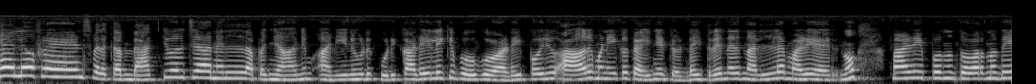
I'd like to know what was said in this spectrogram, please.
Hello friends welcome back to our channel അപ്പം ഞാനും അനിയനും കൂടി കൂടി കടയിലേക്ക് പോകുവാണ്. ഇപ്പൊ ഒരു ആറ് മണിയൊക്കെ കഴിഞ്ഞിട്ടുണ്ട്. ഇത്രയും നേരം നല്ല മഴയായിരുന്നു. മഴ ഇപ്പോൾ ഒന്ന് തോർന്നതേ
